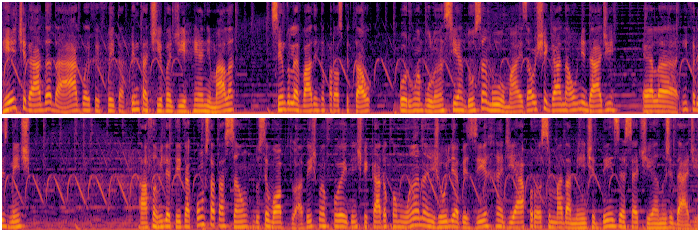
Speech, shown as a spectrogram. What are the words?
retirada da água e foi feita a tentativa de reanimá-la, sendo levada então para o hospital por uma ambulância do SAMU, mas ao chegar na unidade, ela infelizmente a família teve a constatação do seu óbito. A vítima foi identificada como Ana Júlia Bezerra, de aproximadamente 17 anos de idade.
